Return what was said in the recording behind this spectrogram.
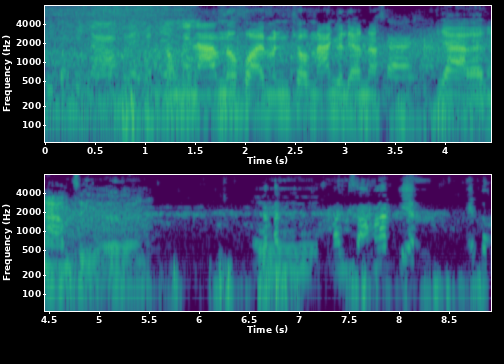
คือต้องมีน้ำอะไรให้มันเยะต้องมีน้ำเนาะควายมันชอบน้ำอยู่แล้วนะใช่ครับหญ้าก็งามสีเออโอ้แต่มันมันสามารถเปลี่ยนไอ้พวก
